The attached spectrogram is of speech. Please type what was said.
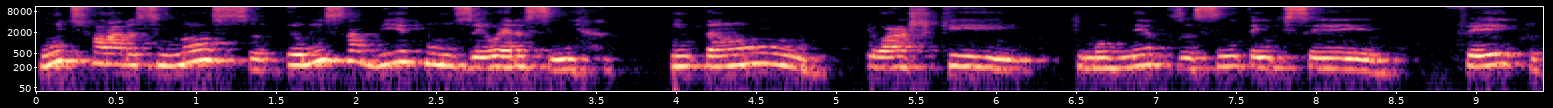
muitos falaram assim, nossa, eu nem sabia que o museu era assim. Então, eu acho que, que movimentos assim têm que ser feitos,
